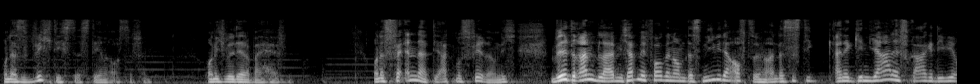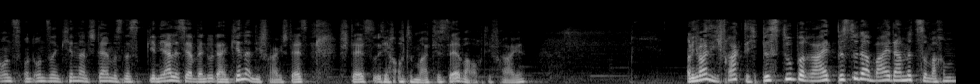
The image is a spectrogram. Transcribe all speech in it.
Und das Wichtigste ist, den rauszufinden. Und ich will dir dabei helfen. Und es verändert die Atmosphäre. Und ich will dranbleiben. Ich habe mir vorgenommen, das nie wieder aufzuhören. Das ist die, eine geniale Frage, die wir uns und unseren Kindern stellen müssen. Das Geniale ist ja, wenn du deinen Kindern die Frage stellst, stellst du dir automatisch selber auch die Frage. Und ich weiß, ich frage dich, bist du bereit, bist du dabei, da mitzumachen?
